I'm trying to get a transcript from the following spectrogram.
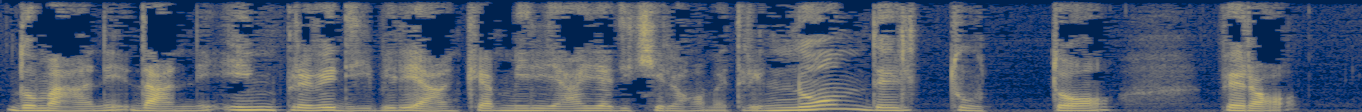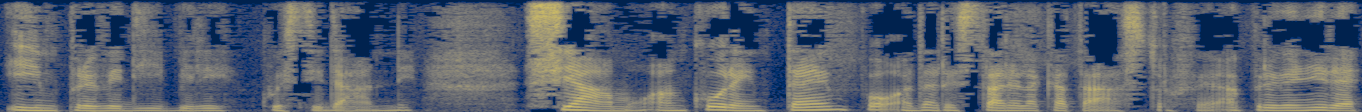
domani danni imprevedibili anche a migliaia di chilometri, non del tutto però imprevedibili questi danni. Siamo ancora in tempo ad arrestare la catastrofe, a prevenire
